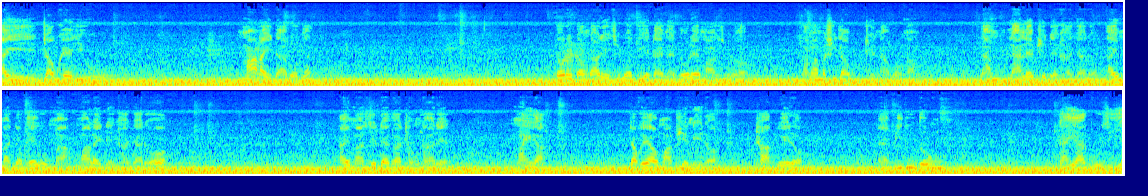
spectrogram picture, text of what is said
အဲ့ဒီကြောက်ခဲကြီးကိုမလိုက်တာပေါ့ဗျာတော်ရတောင်သားတွေဆိုတော့ဒီအတိုင်းပဲတော်ထဲမှာဆိုတော့ဘာမှမရှိတော့ဘူးထင်တာပေါ့နော်လမ်းလမ်းလည်းဖြစ်တဲ့ခါကျတော့အဲ့ဒီမှာကြောက်ခဲကိုမမလိုက်တဲ့ခါကျတော့အဲ့ဒီမှာစစ်တပ်ကထောင်ထားတဲ့မိုင်းကကြောက်ခဲအောင်မှာဖြစ်နေတော့ထကွဲတော့အဲပြည်သူသုံးဒဏ်ရာကိုစီရ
